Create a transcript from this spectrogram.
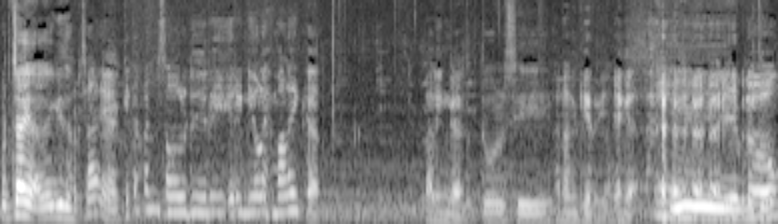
percaya kayak gitu percaya kita kan selalu diiringi oleh malaikat paling enggak betul sih kanan kiri ya enggak iya Gitu betul dong.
